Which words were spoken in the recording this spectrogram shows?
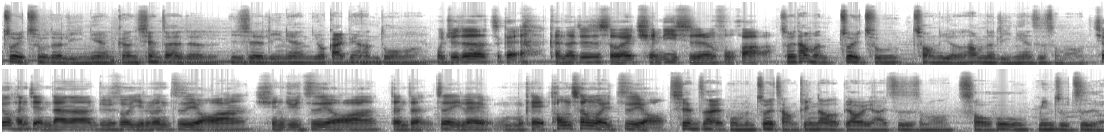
最初的理念跟现在的一些理念有改变很多吗？我觉得这个可能就是所谓权力使人腐化吧。所以他们最初创立的他们的理念是什么？就很简单啊，比如说言论自由啊、选举自由啊等等这一类，我们可以通称为自由。现在我们最常听到的标语还是什么？守护民主自由。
